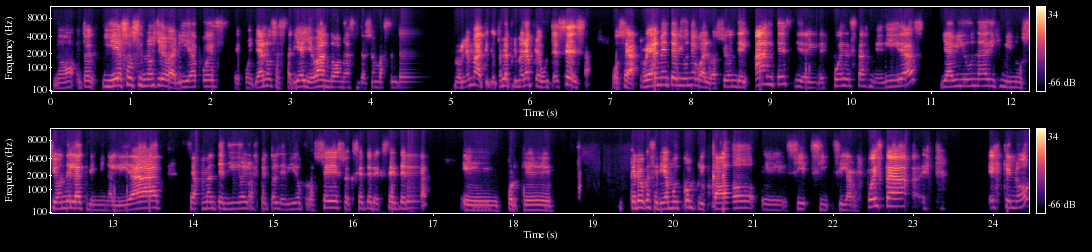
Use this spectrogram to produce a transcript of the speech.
¿no? Entonces, y eso sí nos llevaría, pues, eh, pues ya nos estaría llevando a una situación bastante problemática. Entonces, la primera pregunta es esa. O sea, ¿realmente había una evaluación del antes y del después de estas medidas? ¿Ya había una disminución de la criminalidad? se ha mantenido el respeto al debido proceso, etcétera, etcétera, eh, porque creo que sería muy complicado eh, si, si, la respuesta es que no,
